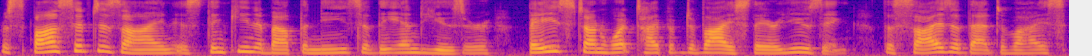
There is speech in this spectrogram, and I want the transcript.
responsive design is thinking about the needs of the end user based on what type of device they are using, the size of that device,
